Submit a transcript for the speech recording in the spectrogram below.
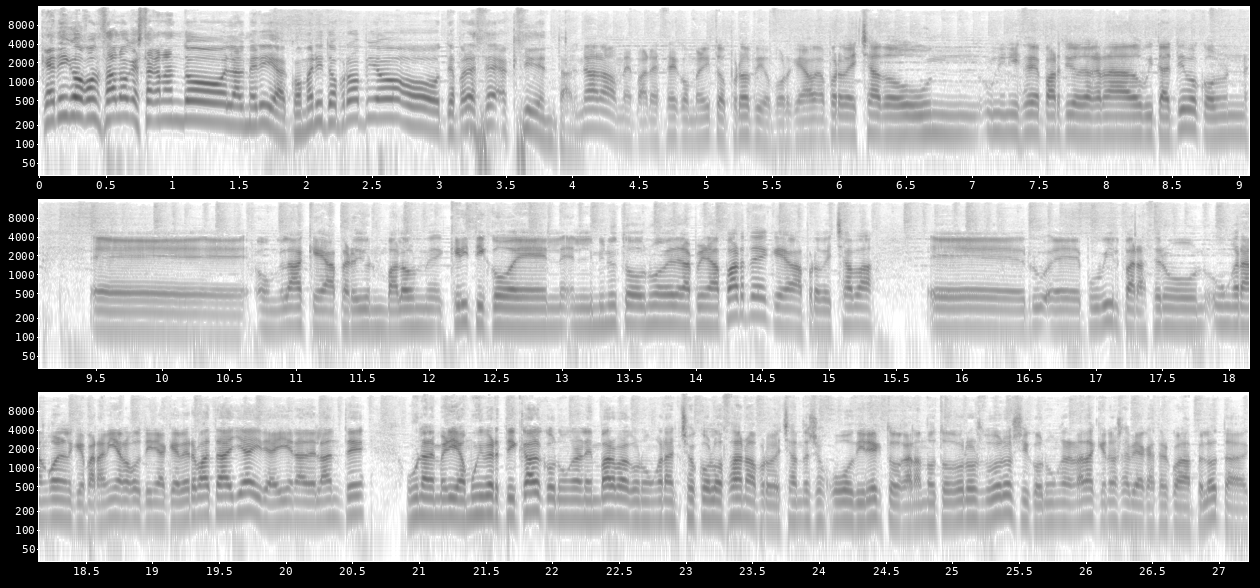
¿Qué digo, Gonzalo, que está ganando el Almería? ¿Con mérito propio o te parece accidental? No, no, me parece con mérito propio, porque ha aprovechado un, un inicio de partido de Granada dubitativo con un eh, que ha perdido un balón crítico en, en el minuto 9 de la primera parte, que aprovechaba eh, eh, Pubil para hacer un, gran gol en el que para mí algo tenía que ver batalla y de ahí en adelante una Almería muy vertical con un gran Embarba, con un gran Choco Lozano aprovechando ese juego directo, ganando todos los duelos y con un Granada que no sabía qué hacer con la pelota.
